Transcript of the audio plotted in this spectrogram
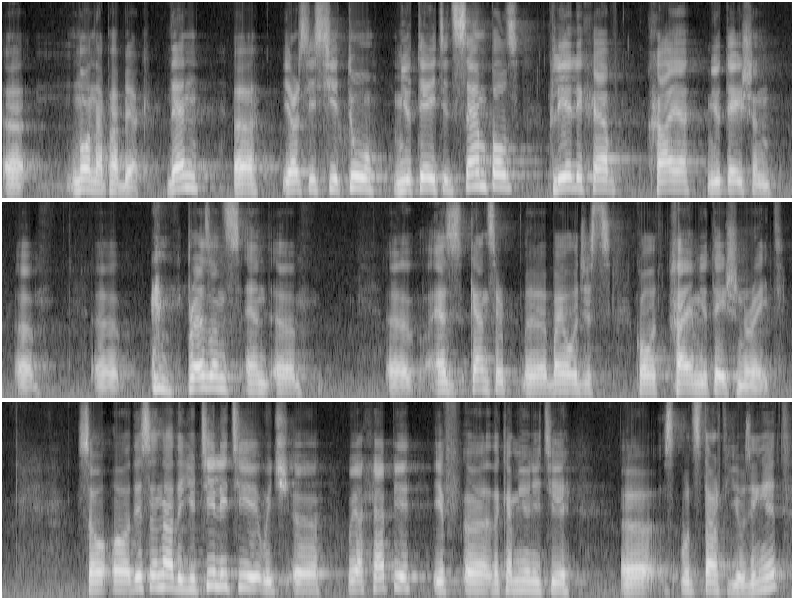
uh, non-APOBEC, then uh, ERCC2 mutated samples clearly have higher mutation uh, uh presence and uh, uh, as cancer biologists call it higher mutation rate. So uh, this is another utility which uh, we are happy if uh, the community uh, would start using it.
